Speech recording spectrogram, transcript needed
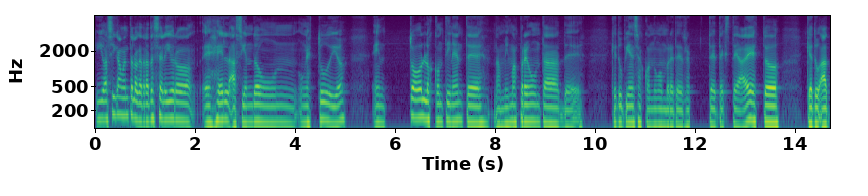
Y básicamente lo que trata ese libro es él haciendo un, un estudio en todos los continentes, las mismas preguntas de qué tú piensas cuando un hombre te, te textea esto, que tú, a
